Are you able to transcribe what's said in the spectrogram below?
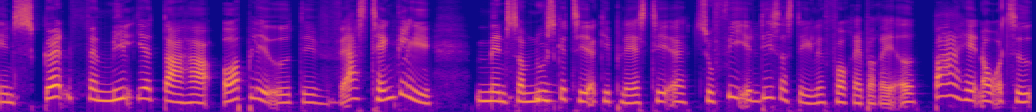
en skøn familie, der har oplevet det værst tænkelige, men som nu mm. skal til at give plads til, at Sofie lige så stille får repareret, bare hen over tid.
